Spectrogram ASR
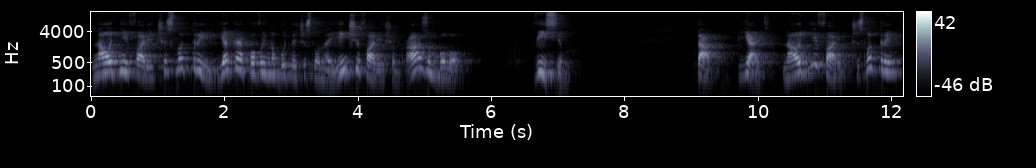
На одній фарі число 3. Яке повинно бути число на іншій фарі, щоб разом було 8? Так, 5. На одній фарі число 3.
